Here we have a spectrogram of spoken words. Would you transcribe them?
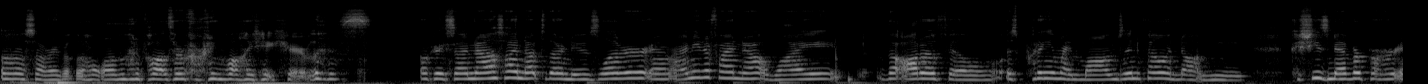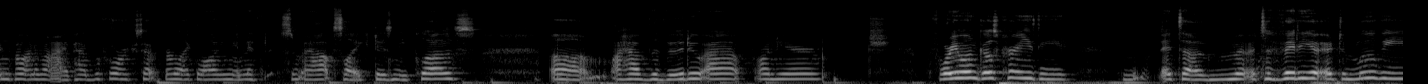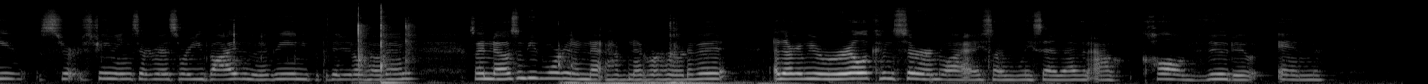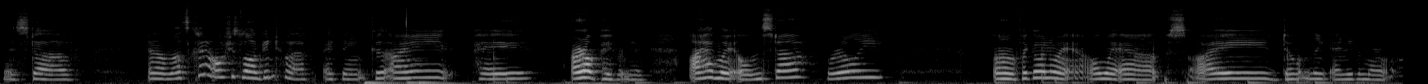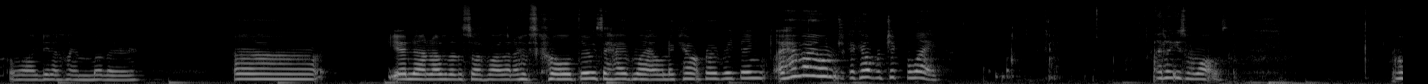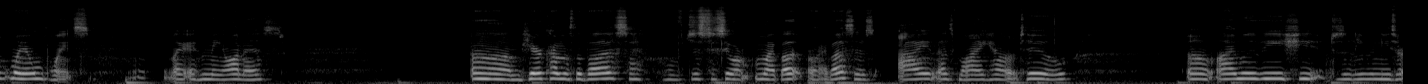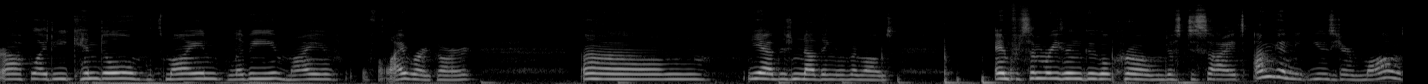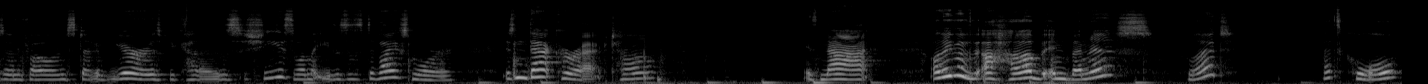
Uh, sorry about the whole. I'm gonna pause the recording while I take care of this. Okay, so I now signed up to their newsletter, and I need to find out why the autofill is putting in my mom's info and not me because she's never put her info into my iPad before except for like logging in with some apps like Disney Plus. Um, I have the Vudu app on here. Which 41 goes crazy. It's a it's a video it's a movie streaming service where you buy the movie and you put the digital code in. So I know some people are gonna ne- have never heard of it, and they're gonna be real concerned why I suddenly said I have an app called Vudu in my stuff. Um, that's kind of all she's logged into I think. Cause I pay, I don't pay for anything. I have my own stuff, really. Um, if I go into my all my apps, I don't think any of them are logged in as my mother. Uh, yeah, none of them so far that I've scrolled through. Cause I have my own account for everything. I have my own account for Chick Fil A. I don't use my mom's. I have my own points. Like, if I'm being honest. Um, here comes the bus. I, just to see where my bu- where my bus is. I that's my account too. Um, iMovie. She doesn't even use her Apple ID. Kindle. It's mine. Libby. My library card. Um, yeah. There's nothing of my mom's. And for some reason, Google Chrome just decides I'm going to use your mom's info instead of yours because she's the one that uses this device more. Isn't that correct, huh? It's not. Oh, they have a, a hub in Venice? What? That's cool.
